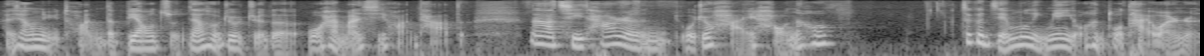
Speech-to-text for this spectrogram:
很像女团的标准，这样说就觉得我还蛮喜欢他的。那其他人我就还好，然后。这个节目里面有很多台湾人，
